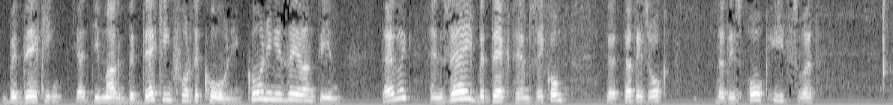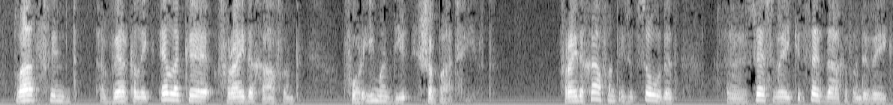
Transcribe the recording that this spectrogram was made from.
bedekking, ja, die maakt bedekking voor de koning. Koning is Zeranpin, duidelijk? En zij bedekt hem, zij komt, dat, dat, is ook, dat is ook iets wat plaatsvindt werkelijk elke vrijdagavond voor iemand die Shabbat viert. Vrijdagavond is het zo dat uh, zes weken, zes dagen van de week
